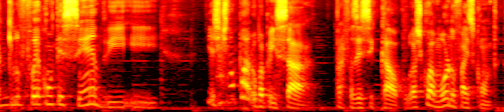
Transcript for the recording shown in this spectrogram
aquilo foi acontecendo e, e, e a gente não parou para pensar, para fazer esse cálculo. Acho que o amor não faz conta.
